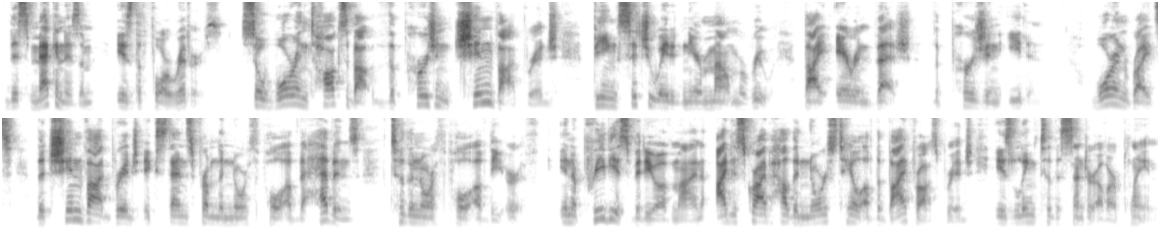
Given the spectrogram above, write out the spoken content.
This mechanism is the Four Rivers. So Warren talks about the Persian Chinvat Bridge being situated near Mount Meru by Aaron Vej, the Persian Eden. Warren writes, the Chinvat Bridge extends from the North Pole of the heavens to the North Pole of the earth. In a previous video of mine, I describe how the Norse tale of the Bifrost Bridge is linked to the center of our plane.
